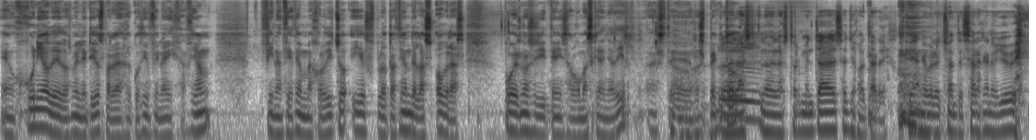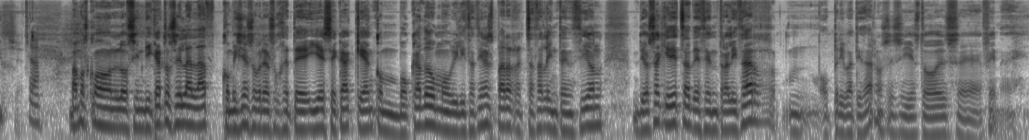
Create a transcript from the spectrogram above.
en junio de 2022 para la ejecución finalización financiación, mejor dicho, y explotación de las obras. Pues no sé si tenéis algo más que añadir a este respecto. Lo de, las, tormentas ha llegado tarde. Tenían que haberlo hecho antes, ahora que no llueve. Vamos con los sindicatos ELA, LAF, Comisión sobre el UGT y SK, que han convocado movilizaciones para rechazar la intención de Osaki de centralizar mm, o privatizar, no sé si esto es eh, en fin, eh,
